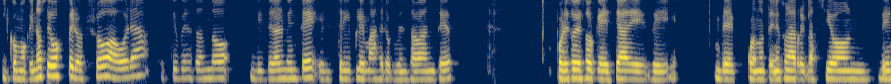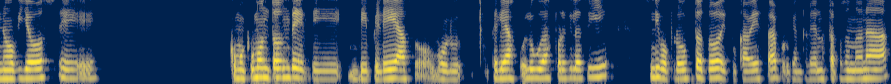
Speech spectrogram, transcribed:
y como que no sé vos, pero yo ahora estoy pensando literalmente el triple más de lo que pensaba antes. Por eso eso que decía de, de, cuando tenés una relación de novios, eh, como que un montón de, de peleas o peleas boludas, por decirlo así, son tipo producto todo de tu cabeza, porque en realidad no está pasando nada.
